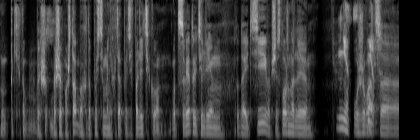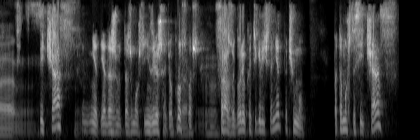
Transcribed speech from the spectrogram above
ну, таких на больших, больших масштабах, допустим, они хотят пойти в политику. Вот советуете ли им туда идти? Вообще сложно ли нет, уживаться? Нет. Сейчас нет, я даже, даже можете не завершать вопрос да. ваш. Угу. Сразу говорю категорично нет. Почему? Потому что сейчас,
